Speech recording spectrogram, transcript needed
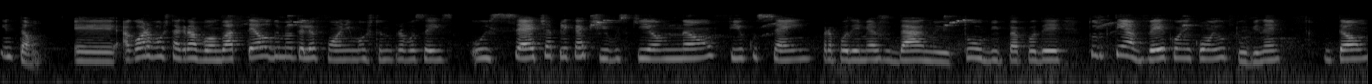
Então, é, agora eu vou estar gravando a tela do meu telefone mostrando para vocês os sete aplicativos que eu não fico sem para poder me ajudar no YouTube, para poder tudo que tem a ver com, com o YouTube, né? Então,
